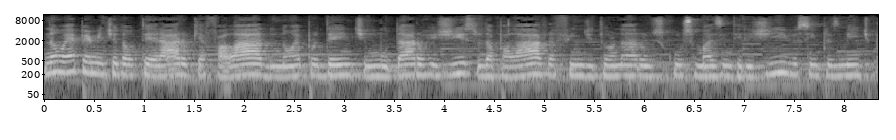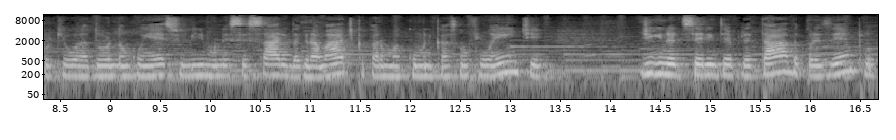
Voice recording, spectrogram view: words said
não é permitido alterar o que é falado, não é prudente mudar o registro da palavra a fim de tornar o discurso mais inteligível, simplesmente porque o orador não conhece o mínimo necessário da gramática para uma comunicação fluente, digna de ser interpretada, por exemplo.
